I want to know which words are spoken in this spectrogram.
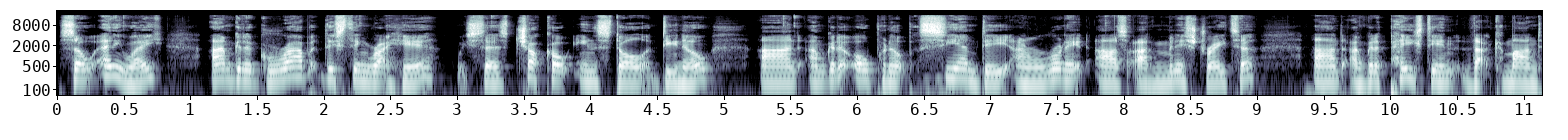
So anyway, I'm going to grab this thing right here, which says Choco install Deno, and I'm going to open up CMD and run it as administrator and I'm going to paste in that command.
